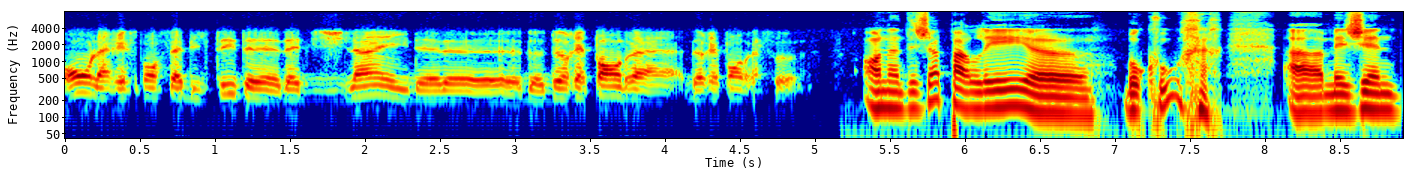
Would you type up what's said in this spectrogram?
ont la responsabilité d'être vigilants et de, répondre à, de répondre à ça. On a déjà parlé euh, beaucoup, euh, mais j'ai une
